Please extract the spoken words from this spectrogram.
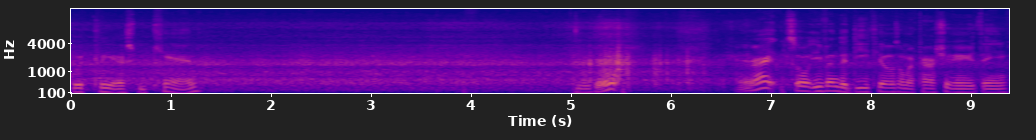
quickly as we can. There we go. Alright, so even the details on my parachute and everything,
